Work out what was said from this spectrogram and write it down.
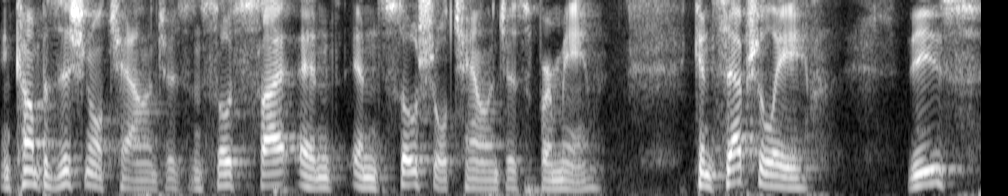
and compositional challenges and, and, and social challenges for me. Conceptually, these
